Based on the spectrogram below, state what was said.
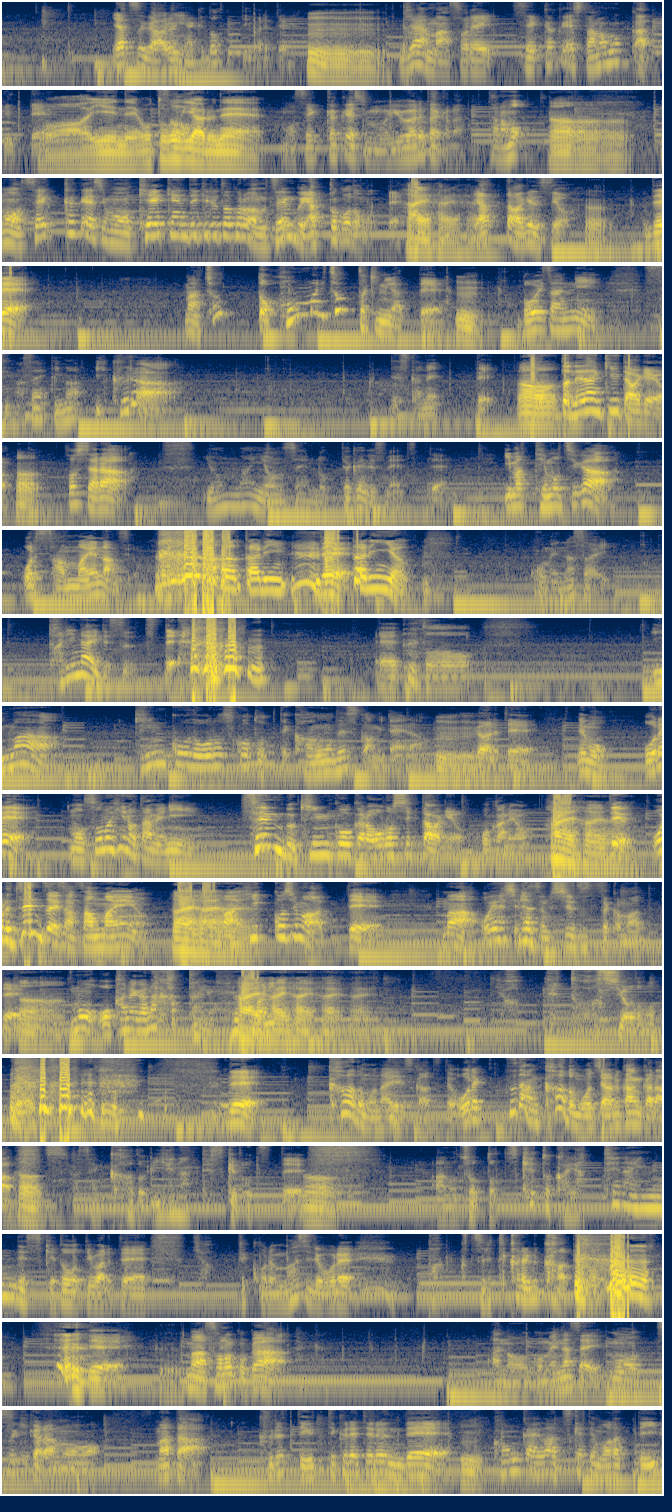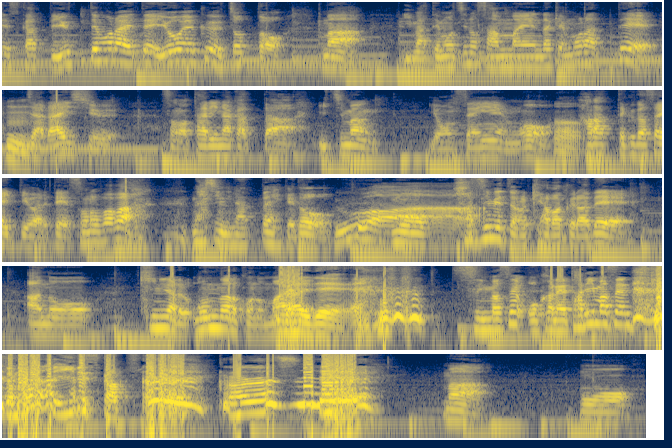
やつがあるんやけどって言われて。うんうんうん。じゃあまあそれせっかくやし頼もうかって言って。わあいいね。男気あるね。もうせっかくやしもう言われたから頼もあああ。うもうせっかくやしもう経験できるところはもう全部やっとこうと思って、あはいはいはい。やったわけですよ。うん。でまあちょっとほんまにちょっと気になってうん。ボーイさんに「すいません今いくらですかね?」ってああ。ちょっと値段聞いたわけよ。あ。そしたら「4万4600円ですね」っつって。今手持ちが俺3万円なんですよ。あ 足りん。で足りんやん。ごめんなさい。足りないですっつって。えっと今銀行で下ろすことって可能ですか？みたいなうんうん。言われて、でも俺もうその日のために全部銀行から下ろしてきたわけよお金を。はいはいはい。で俺全財産3万円よ、はいはいはい。まあ引っ越しもあってまあ親知らずの手術とかもあってうん。もうお金がなかったんよ、はいはいはいはいはいやっべどうしようと思って。でカードもないですか？っつって俺普段カード持ち歩かんからうん。すいませんカード家なんですけどっつってうん。あのちょっとツケとかやってないんですけどって言われてやっべこれマジで俺バッグ連れてかれるかって思って。でまあその子があのごめんなさいもう次からもうまた来るって言ってくれてるんで、うん。今回はつけてもらっていいですかって言ってもらえてようやくちょっとまあ今手持ちの3万円だけもらって、うん。じゃあ来週その足りなかった1万4000円を払ってくださいって言われてその場はなしになったんやけどうもうわ初めてのキャバクラであの気になる女の子の前で前で「すいませんお金足りませんつけてもらっていいですか?」っつって。悲しい。まあも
